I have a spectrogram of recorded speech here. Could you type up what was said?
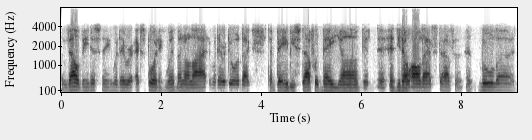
the Val Venis thing, when they were exploiting women a lot, when they were doing like the baby stuff with Mae Young and and, and you know all that stuff, and, and Moolah, and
